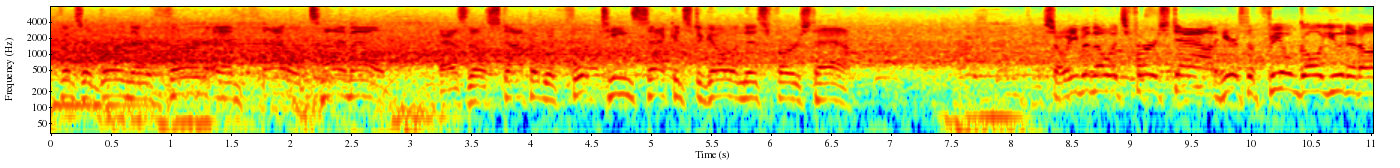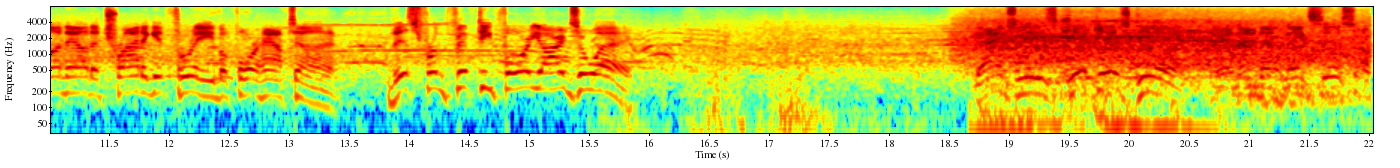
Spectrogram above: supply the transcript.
offense will burn their third and final timeout as they'll stop it with 14 seconds to go in this first half. So even though it's first down, here's the field goal unit on now to try to get three before halftime. This from 54 yards away. Badgley's kick is good. And that makes this a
